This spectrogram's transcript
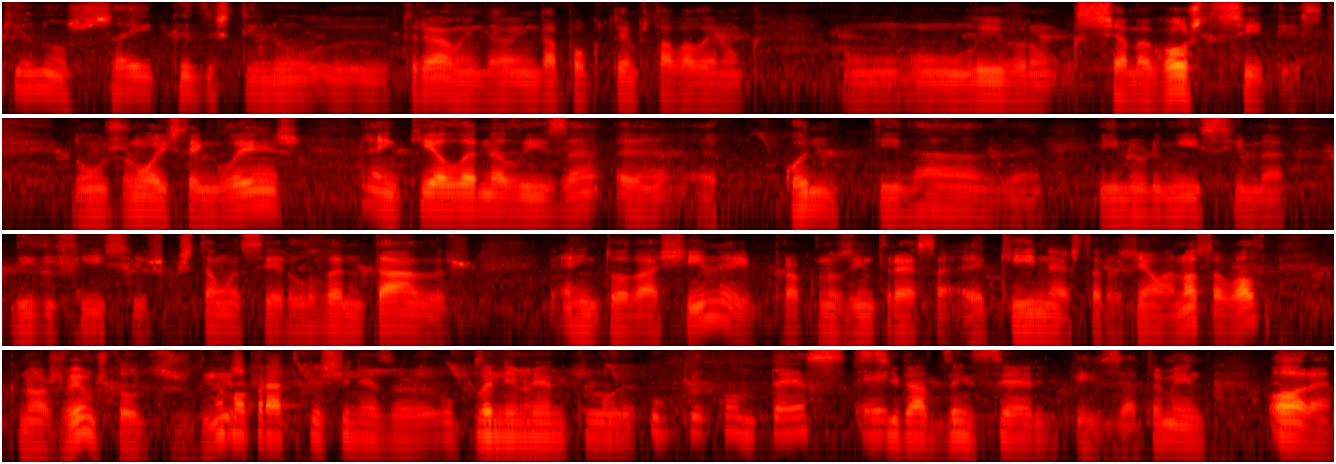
que eu não sei que destino eh, terão. Ainda, ainda há pouco tempo estava a ler um, um, um livro que se chama Ghost Cities, de um jornalista inglês, em que ele analisa a, a quantidade enormíssima de edifícios que estão a ser levantados em toda a China e para o que nos interessa aqui nesta região à nossa volta, que nós vemos todos os dias. É uma prática chinesa, o planeamento o que acontece é... cidades em série. Exatamente. Ora,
